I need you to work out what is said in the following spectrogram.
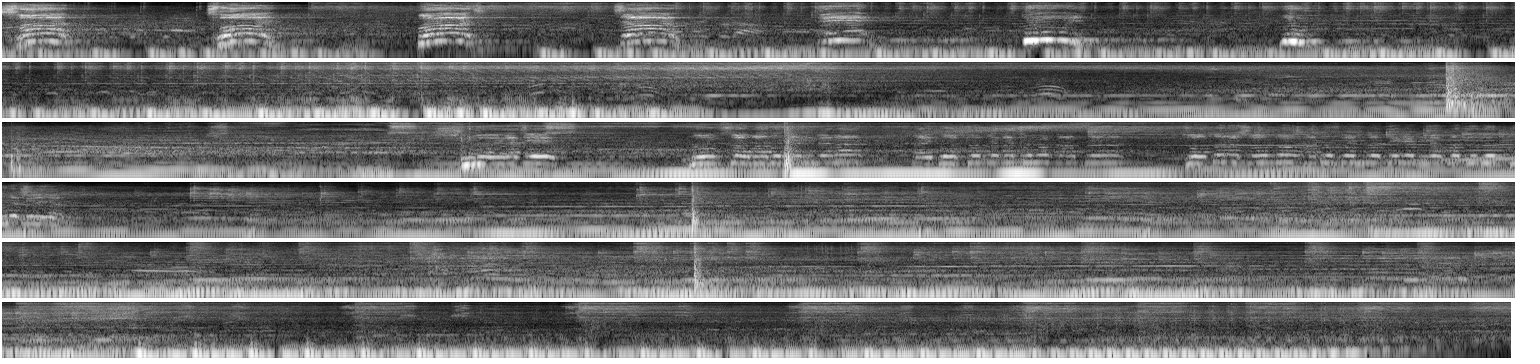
সাত ছয় পাঁচ চার তিন দুই শুরু হয়ে গেছে নৌসব আতসবাজি মেলা দেওয়ার জন্য আপনারা যতটা সম্ভব আতসবাজি থেকে নিরাপদ দূরে চলে যান।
